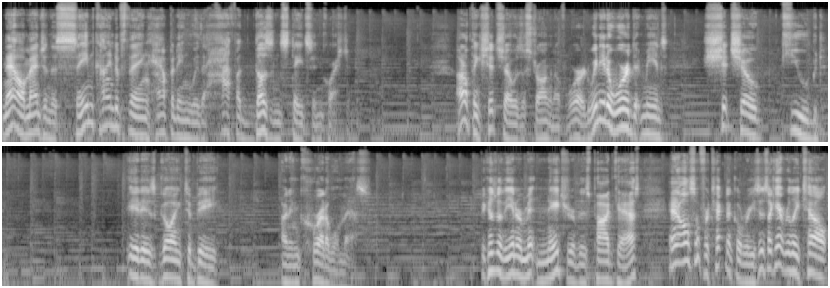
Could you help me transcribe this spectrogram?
Now imagine the same kind of thing happening with a half a dozen states in question. I don't think shit show is a strong enough word. We need a word that means shit show cubed. It is going to be an incredible mess. Because of the intermittent nature of this podcast, and also for technical reasons, I can't really tell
